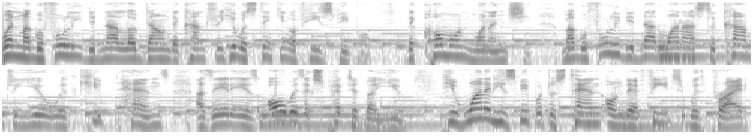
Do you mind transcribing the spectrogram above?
When Magufuli did not lock down the country, he was thinking of his people, the common Wananchi. Magufuli did not want us to come to you with kept hands as it is always expected by you. He wanted his people to stand on their feet with pride.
